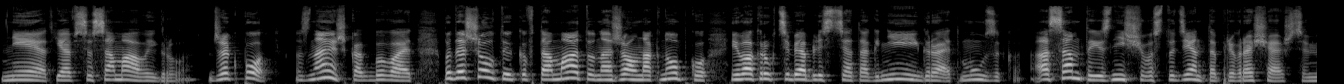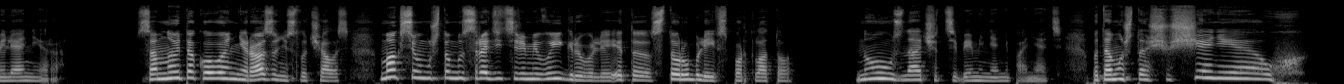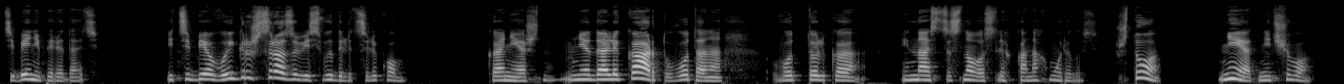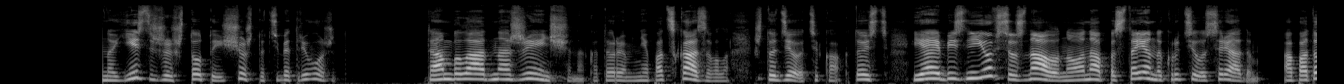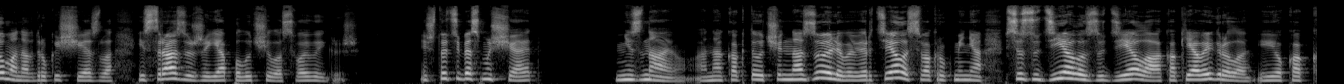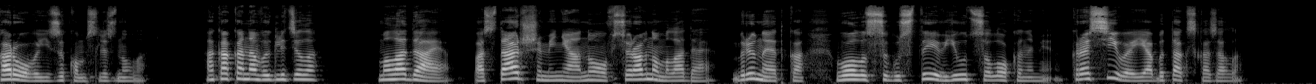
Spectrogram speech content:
Нет, я все сама выиграла. Джекпот. Знаешь, как бывает. Подошел ты к автомату, нажал на кнопку, и вокруг тебя блестят огни, играет музыка. А сам ты из нищего студента превращаешься в миллионера. Со мной такого ни разу не случалось. Максимум, что мы с родителями выигрывали, это сто рублей в спортлото. Ну, значит, тебе меня не понять, потому что ощущение, ух, тебе не передать. И тебе выигрыш сразу весь выдали целиком. Конечно, мне дали карту, вот она. Вот только и Настя снова слегка нахмурилась. Что? Нет, ничего. Но есть же что-то еще, что тебя тревожит. Там была одна женщина, которая мне подсказывала, что делать и как. То есть я и без нее все знала, но она постоянно крутилась рядом. А потом она вдруг исчезла, и сразу же я получила свой выигрыш. И что тебя смущает? Не знаю. Она как-то очень назойливо вертелась вокруг меня, все зудела, зудела, а как я выиграла, ее как корова языком слезнула. А как она выглядела? Молодая, постарше меня, но все равно молодая. Брюнетка, волосы густые, вьются локонами. Красивая, я бы так сказала.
